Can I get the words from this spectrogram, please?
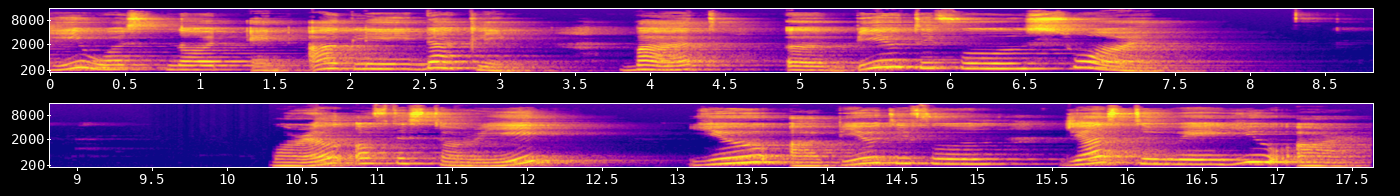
he was not an ugly duckling, but a beautiful swan. Moral of the story you are beautiful just the way you are.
